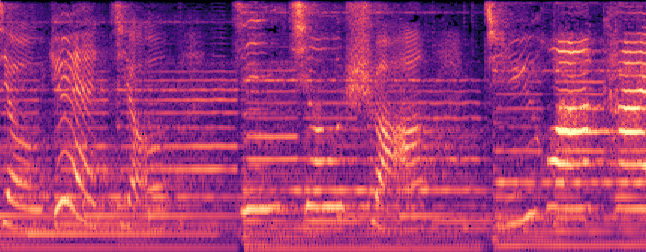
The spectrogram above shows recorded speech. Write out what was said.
九月九，金秋爽，菊花开，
